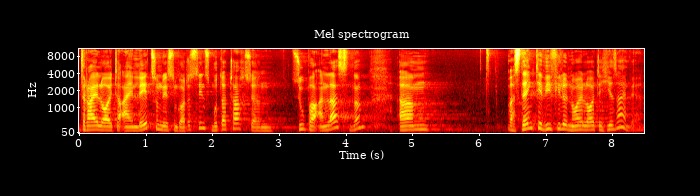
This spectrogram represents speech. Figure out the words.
drei Leute einlädt zum nächsten Gottesdienst, Muttertag, ist ja ein super Anlass. Ne? Ähm, was denkt ihr, wie viele neue Leute hier sein werden?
